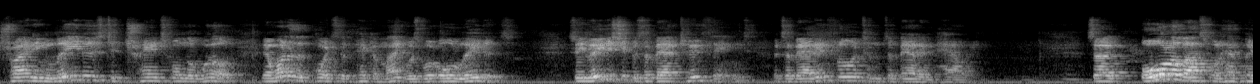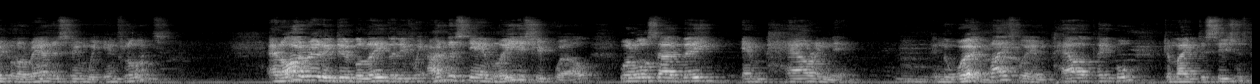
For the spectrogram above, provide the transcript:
Training leaders to transform the world. Now, one of the points that Pekka made was we're all leaders. See, leadership is about two things it's about influence and it's about empowering. So, all of us will have people around us whom we influence. And I really do believe that if we understand leadership well, we'll also be empowering them. In the workplace, we empower people to make decisions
